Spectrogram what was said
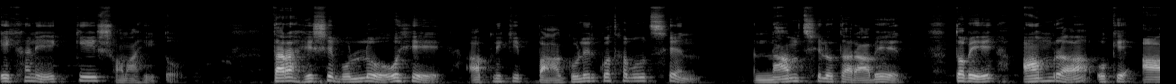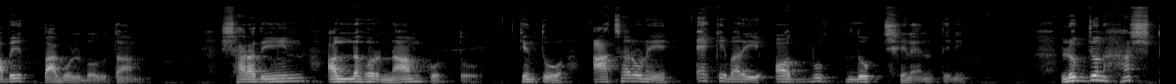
এখানে কে সমাহিত? তারা হেসে বলল, ওহে, আপনি কি পাগলের কথা বলছেন? নাম ছিল তার আবেদ তবে আমরা ওকে আবেদ পাগল বলতাম। সারাদিন আল্লাহর নাম করত, কিন্তু আচরণে একেবারেই অদ্ভুত লোক ছিলেন তিনি। লোকজন হাসত,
